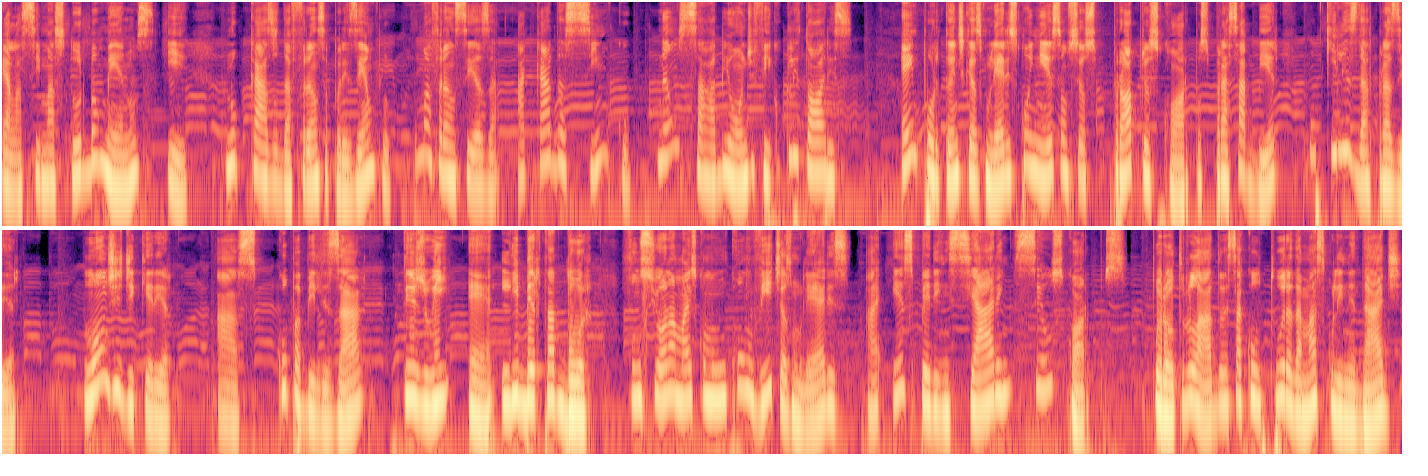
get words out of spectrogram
Elas se masturbam menos e, no caso da França, por exemplo, uma francesa a cada cinco não sabe onde fica o clitóris. É importante que as mulheres conheçam seus próprios corpos para saber o que lhes dá prazer. Longe de querer as culpabilizar, Tejuí é libertador. Funciona mais como um convite às mulheres a experienciarem seus corpos. Por outro lado, essa cultura da masculinidade,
